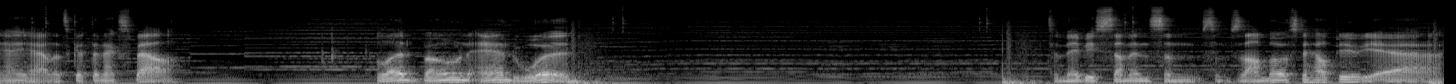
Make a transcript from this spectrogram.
Yeah, yeah, let's get the next spell. Blood, bone, and wood. To maybe summon some, some zombos to help you? Yeah.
